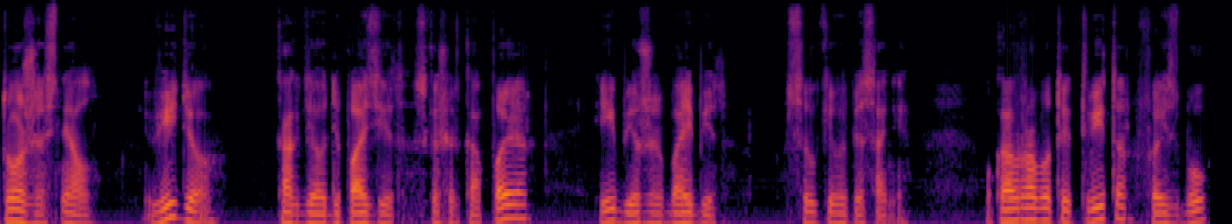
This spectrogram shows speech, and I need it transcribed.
Тоже снял видео, как делать депозит с кошелька Payeer и биржи Bybit. Ссылки в описании. У кого работает Twitter, Facebook,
